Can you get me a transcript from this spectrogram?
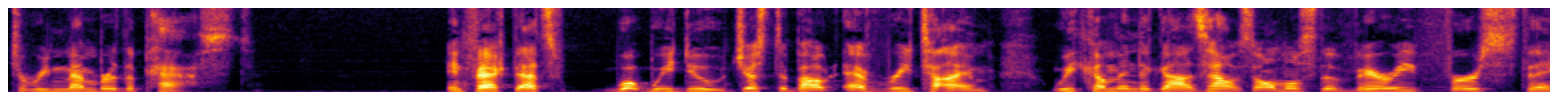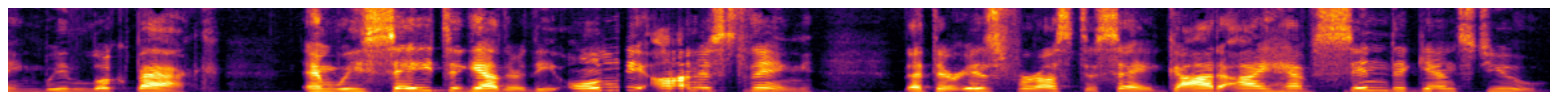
to remember the past. In fact, that's what we do just about every time we come into God's house. Almost the very first thing. We look back and we say together the only honest thing that there is for us to say God, I have sinned against you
